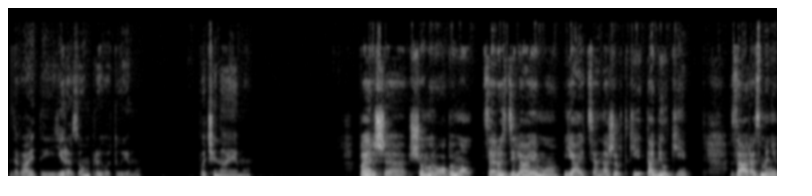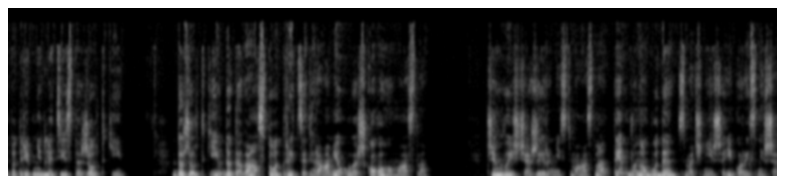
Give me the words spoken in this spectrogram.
Давайте її разом приготуємо. Починаємо. Перше, що ми робимо, це розділяємо яйця на жовтки та білки. Зараз мені потрібні для тіста жовтки. До жовтків додала 130 грамів вершкового масла. Чим вища жирність масла, тим воно буде смачніше і корисніше.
